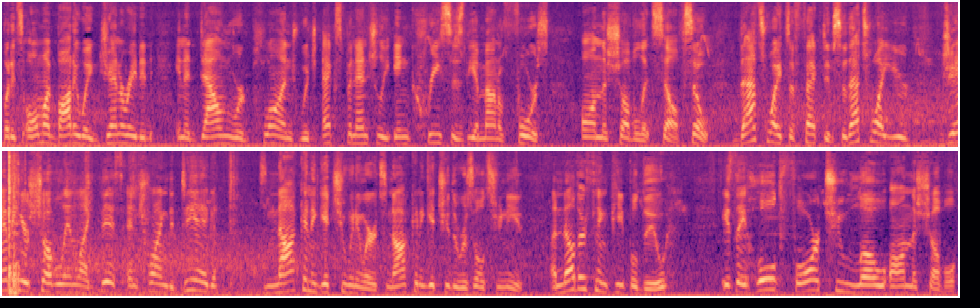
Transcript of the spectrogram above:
but it's all my body weight generated in a downward plunge, which exponentially increases the amount of force on the shovel itself. So that's why it's effective. So that's why you're jamming your shovel in like this and trying to dig. It's not gonna get you anywhere. It's not gonna get you the results you need. Another thing people do is they hold far too low on the shovel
